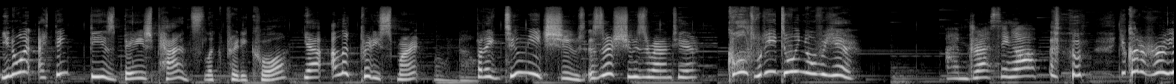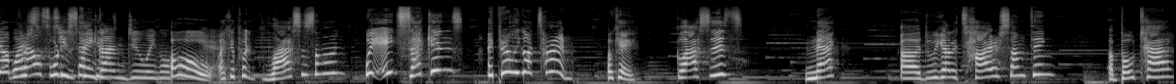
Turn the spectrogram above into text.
You know what? I think these beige pants look pretty cool. Yeah, I look pretty smart. Oh no. But I do need shoes. Is there shoes around here? Gold, what are you doing over here? I'm dressing up. you gotta hurry up. What There's else 40 do you seconds. think I'm doing over here. oh, here? I could put glasses on? Wait, eight seconds? I barely got time. Okay, glasses, neck. Uh, do we got a tie or something? A bow tie?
